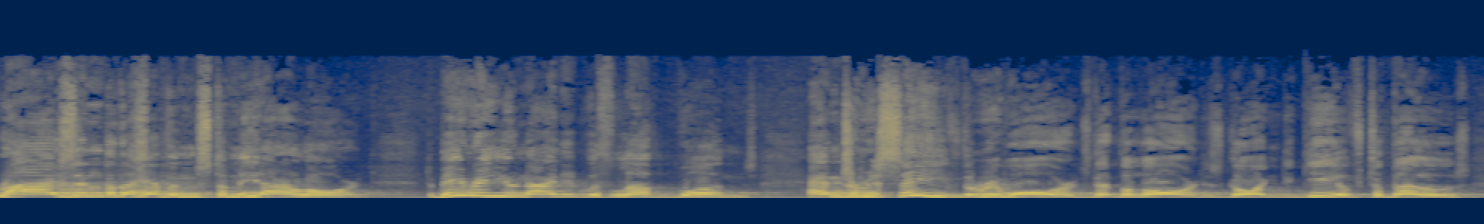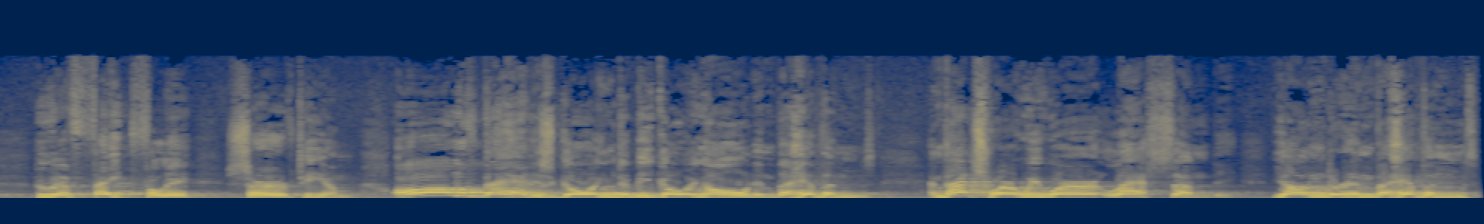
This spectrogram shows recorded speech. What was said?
rise into the heavens to meet our Lord, to be reunited with loved ones, and to receive the rewards that the Lord is going to give to those who have faithfully served Him. All of that is going to be going on in the heavens, and that's where we were last Sunday, yonder in the heavens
